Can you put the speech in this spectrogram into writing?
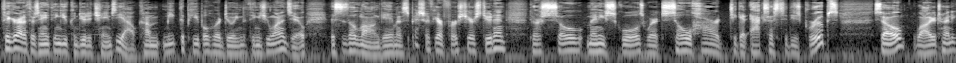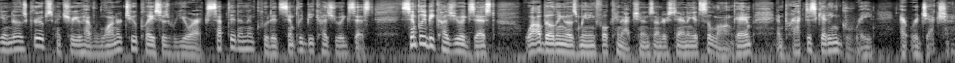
Figure out if there's anything you can do to change the outcome. Meet the people who are doing the things you want to do. This is a long game, and especially if you're a first year student, there are so many schools where it's so hard to get access to these groups. So while you're trying to get into those groups, make sure you have one or two places where you are accepted and included simply because you exist. Simply because you exist while building those meaningful connections, understanding it's a long game, and practice getting great at rejection.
